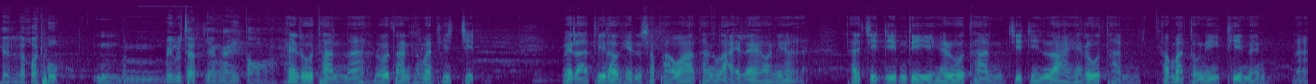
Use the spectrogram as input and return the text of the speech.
เห็นแล้วก็ทุกข์อืมมันไม่รู้จะยังไงต่อ ให้รู้ทันนะรู้ทันเข้ามาที่จิต เวลาที่เราเห็นสภาวะทั้งหลายแล้วเนี่ย ถ้าจิตยินดีให้รู้ทัน จิตยินร้ายให้รู้ทันเข้ามาตรงนี้อีกทีหนึ่งนะ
